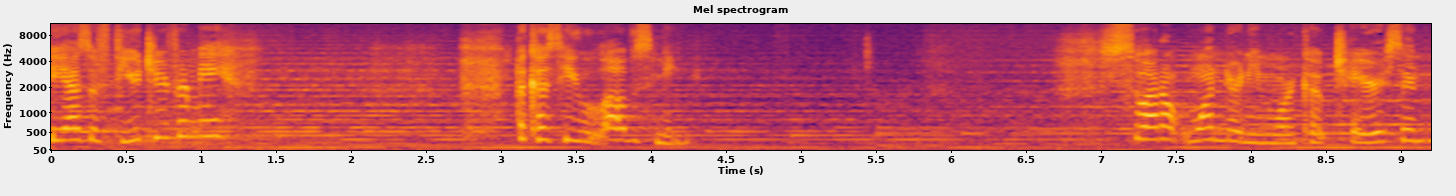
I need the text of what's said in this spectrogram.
He has a future for me because he loves me. So I don't wonder anymore, Coach Harrison.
